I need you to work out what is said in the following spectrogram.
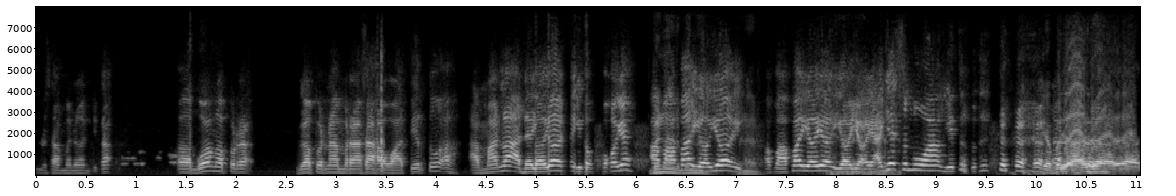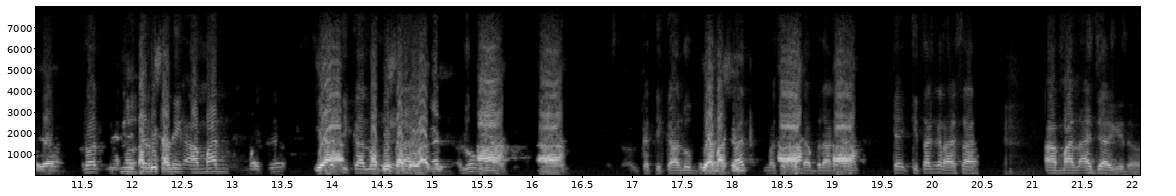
bersama dengan kita, eh, gua nggak pernah nggak pernah merasa khawatir tuh ah aman lah ada Yoyoi gitu. Pokoknya Benar, apa-apa benar, Yoyoi, benar. apa-apa Yoyoi, Yoyoi aja semua gitu. Ya ya benar. ya ya ya Road manager Tapi sa- paling aman maksudnya ya ketika lu tapi satu lagi lu ah ah ketika lu Ya, maksud- berangkat, maksud ah, kita berangkat, kayak kita ngerasa aman aja gitu.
